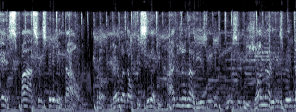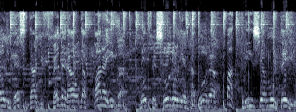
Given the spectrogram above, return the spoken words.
Espaço Experimental, programa da oficina de radiojornalismo do curso de jornalismo da Universidade Federal da Paraíba. Professora orientadora Patrícia Monteiro.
